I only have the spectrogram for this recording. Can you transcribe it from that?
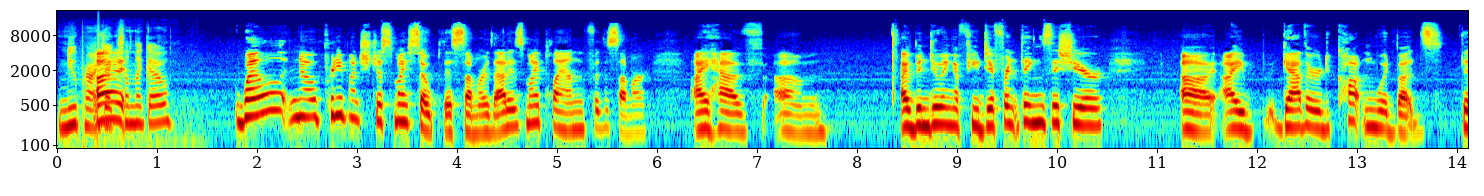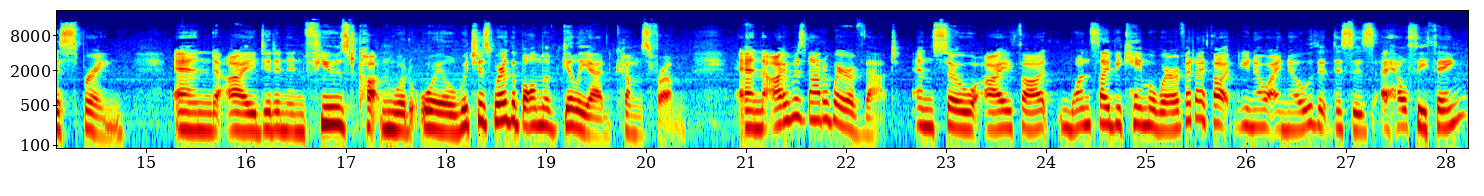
new projects uh, on the go? Well, no, pretty much just my soap this summer. That is my plan for the summer. I have, um, I've been doing a few different things this year. Uh, I gathered cottonwood buds this spring and I did an infused cottonwood oil, which is where the balm of Gilead comes from. And I was not aware of that. And so I thought, once I became aware of it, I thought, you know, I know that this is a healthy thing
